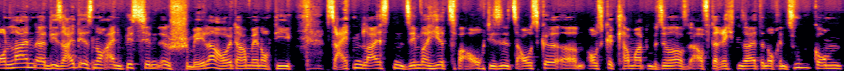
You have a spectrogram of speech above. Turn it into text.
online. Äh, die Seite ist noch ein bisschen äh, schmäler. Heute haben wir noch die Seitenleisten. Sehen wir hier zwar auch, die sind jetzt ausge, äh, ausgeklammert, beziehungsweise auf, der rechten Seite noch hinzugekommen.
